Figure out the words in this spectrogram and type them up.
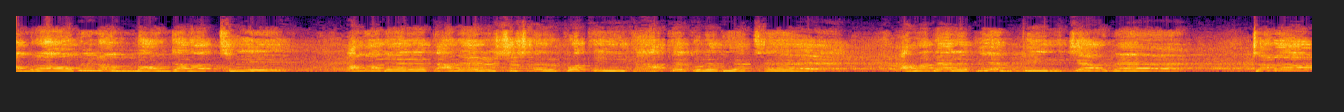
আমরা অভিনন্দন জানাচ্ছি। আমাদের ধানের শীষের প্রতীক হাতে তুলে দিয়েছে আমাদের বিএনপির চেয়ারম্যান জনাব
